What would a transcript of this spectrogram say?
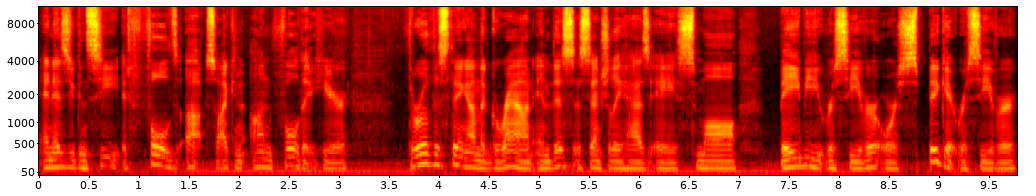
And as you can see, it folds up. So I can unfold it here throw this thing on the ground and this essentially has a small baby receiver or spigot receiver.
